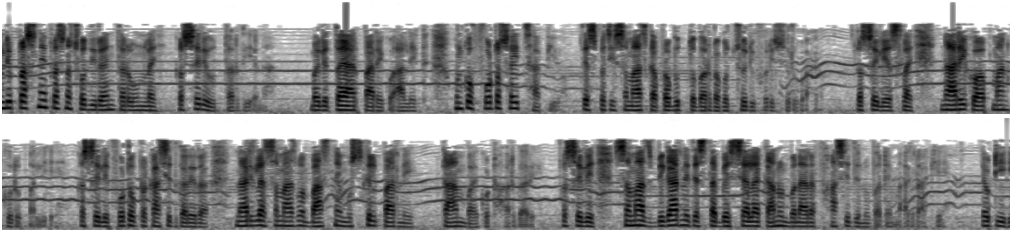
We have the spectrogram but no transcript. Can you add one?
उनले प्रश्नै प्रश्न सोधिरहन् तर उनलाई कसैले उत्तर दिएन। मैले तयार पारेको आलेख उनको फोटोसहित छापियो। त्यसपछि समाजका प्रभुत्व वर्गको चोरीफोरी सुरु भयो कसैले यसलाई नारीको अपमानको रूपमा लिए। कसैले फोटो प्रकाशित गरेर नारीलाई समाजमा बाँच्ने मुस्किल पार्ने काम भएको ठहर गरे। कसैले समाज बिगार्ने त्यस्ता बेस्यालाई कानून बनाएर फाँसी दिनुपर्ने माग राखे। एउटी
